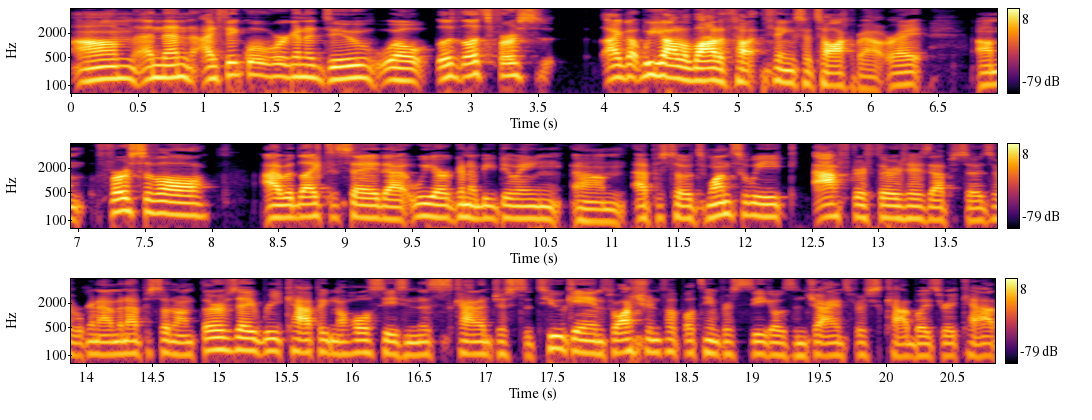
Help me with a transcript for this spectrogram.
Um, and then I think what we're gonna do. Well, let, us first. I got we got a lot of t- things to talk about, right? Um, first of all, I would like to say that we are going to be doing um, episodes once a week after Thursday's episode. So we're going to have an episode on Thursday recapping the whole season. This is kind of just the two games Washington football team versus Eagles and Giants versus Cowboys recap.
